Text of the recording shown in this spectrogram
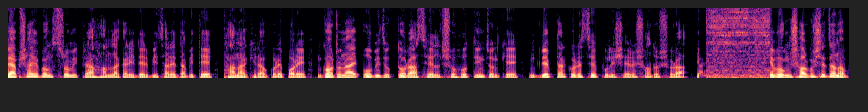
ব্যবসায়ী এবং শ্রমিকরা হামলাকারীদের বিচারের দাবিতে থানা ঘেরাও করে পরে ঘটনায় অভিযুক্ত রাসেল সহ তিনজনকে গ্রেপ্তার করেছে পুলিশের সদস্যরা। এবং সর্বশেষ জানাব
